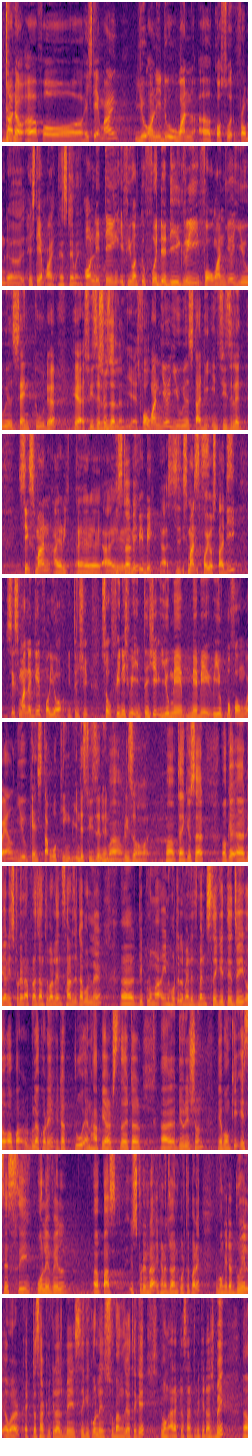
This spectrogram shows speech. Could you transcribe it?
Uh, no, uh, for HTMI, you only do one uh, coursework from the HTMI. HTMI. Only thing, if you want to further degree for one year, you will send to the here Switzerland. Switzerland. Yes, for one year you will study in Switzerland. Six months, I re, I, I Study? repeat big. Uh, six months for your study. Six months again for your internship. So finish with internship, you may maybe you perform well, you can start working in the Switzerland Wow. resort. Wow, thank you sir okay dear student আপনারা জানতে পারলেন sir যেটা বললে diploma in hotel management সেগিতে যেই অফারগুলো করে এটা টু অ্যান্ড হাফ ইয়ার্স এটার ডিউরেশন এবং কি এসএসসি ও লেভেল পাস স্টুডেন্টরা এখানে জয়েন করতে পারে এবং এটা ডুয়েল অ্যাওয়ার্ড। একটা সার্টিফিকেট আসবে সেগি কলেজ সুবাংজা থেকে এবং আরেকটা সার্টিফিকেট আসবে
